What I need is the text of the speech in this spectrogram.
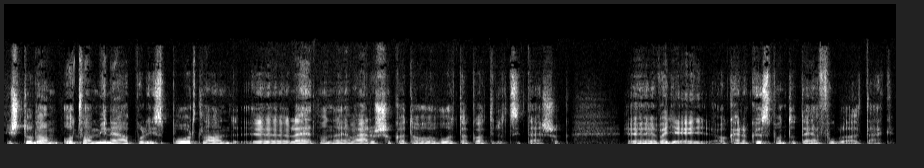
És tudom, ott van Minneapolis, Portland, lehet mondani a városokat, ahol voltak atrocitások, vagy akár a központot elfoglalták.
